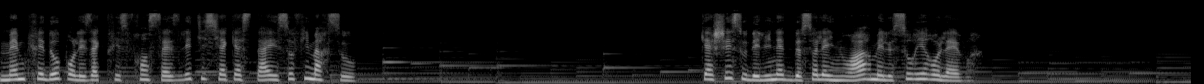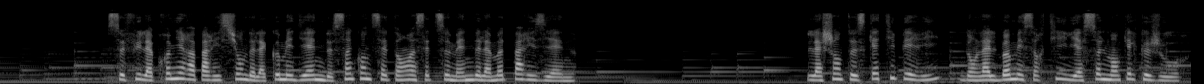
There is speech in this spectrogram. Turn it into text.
Même credo pour les actrices françaises Laetitia Casta et Sophie Marceau. Cachée sous des lunettes de soleil noir mais le sourire aux lèvres. Ce fut la première apparition de la comédienne de 57 ans à cette semaine de la mode parisienne. La chanteuse Katy Perry, dont l'album est sorti il y a seulement quelques jours,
